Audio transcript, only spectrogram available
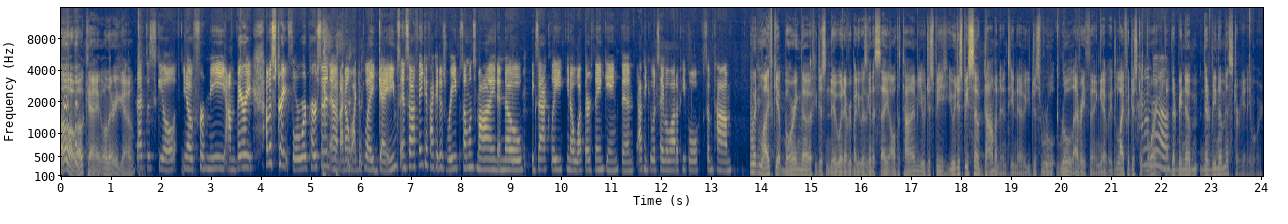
Oh, okay. Well, there you go. That's a skill. You know, for me, I'm very, I'm a straightforward person. Um, I don't like to play games. And so I think if I could just read someone's mind and know exactly, you know, what they're thinking, then I think it would save a lot of people some time. Wouldn't life get boring though if you just knew what everybody was going to say all the time? You would just be you would just be so dominant, you know. You just rule rule everything. It, life would just get boring at that. There'd be no there'd be no mystery anymore.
